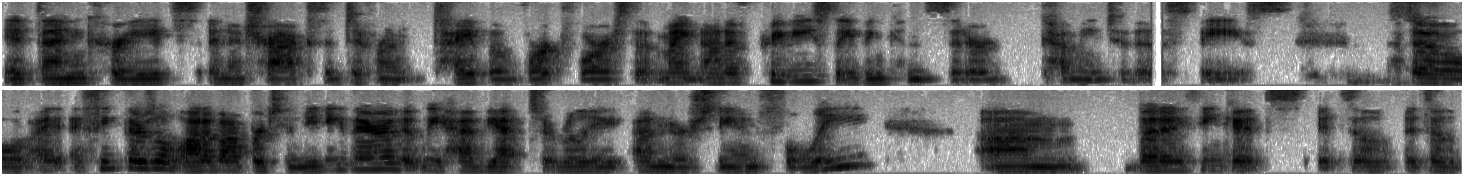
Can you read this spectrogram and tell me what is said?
it then creates and attracts a different type of workforce that might not have previously been considered coming to this space. So I, I think there's a lot of opportunity there that we have yet to really understand fully. Um, but I think it's it's a it's a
